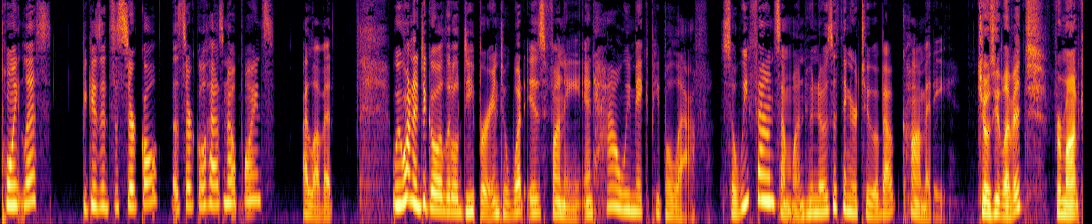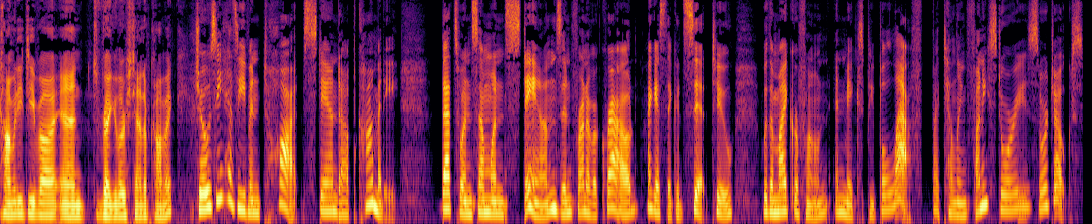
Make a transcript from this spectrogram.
Pointless? Because it's a circle. A circle has no points. I love it. We wanted to go a little deeper into what is funny and how we make people laugh. So we found someone who knows a thing or two about comedy. Josie Leavitt, Vermont comedy diva and regular stand up comic. Josie has even taught stand up comedy. That's when someone stands in front of a crowd, I guess they could sit too, with a microphone and makes people laugh by telling funny stories or jokes.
